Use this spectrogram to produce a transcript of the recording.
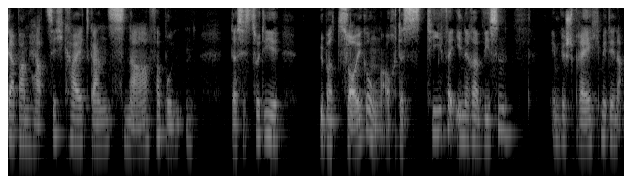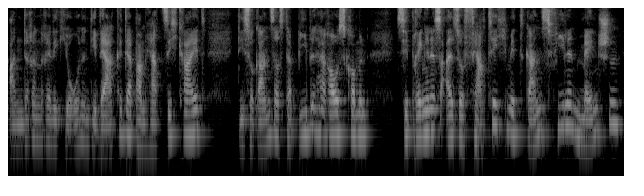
der Barmherzigkeit ganz nah verbunden. Das ist so die Überzeugung, auch das tiefe innere Wissen im Gespräch mit den anderen Religionen, die Werke der Barmherzigkeit, die so ganz aus der Bibel herauskommen, sie bringen es also fertig mit ganz vielen Menschen,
